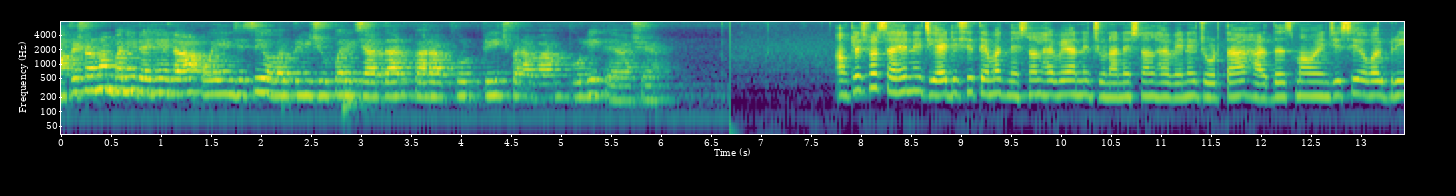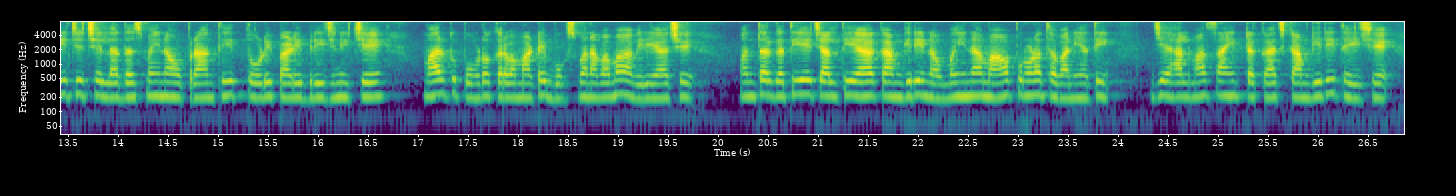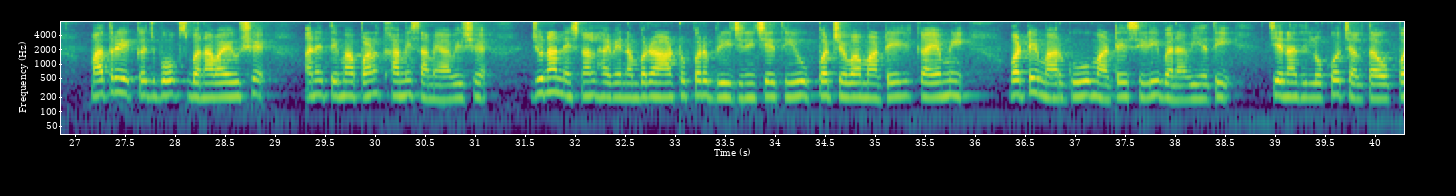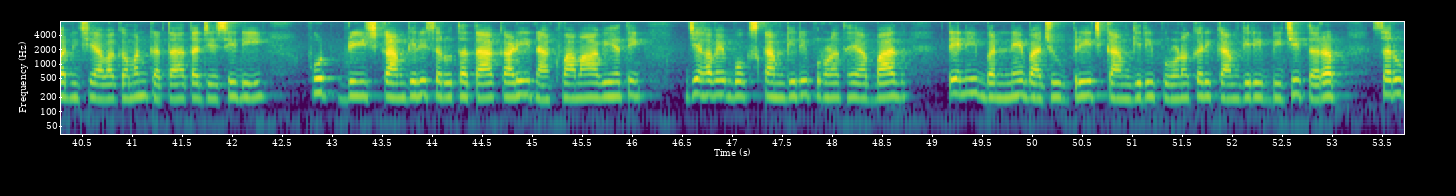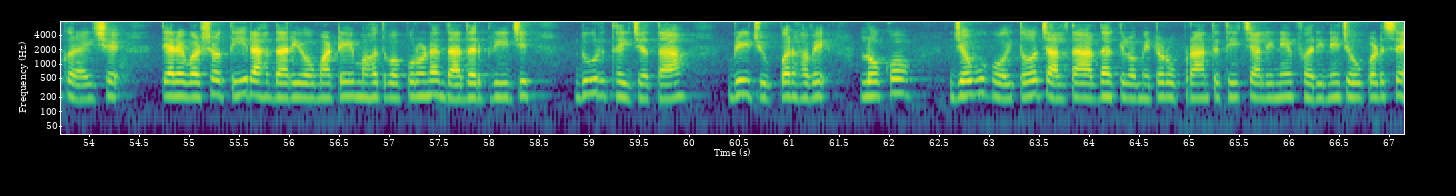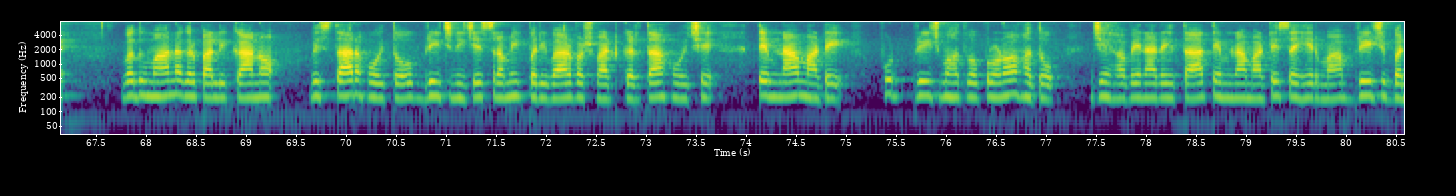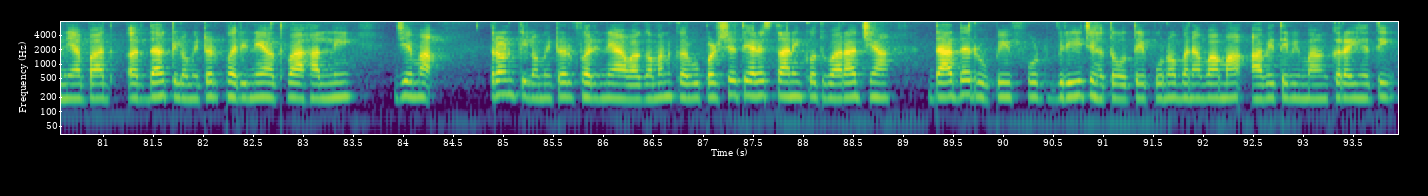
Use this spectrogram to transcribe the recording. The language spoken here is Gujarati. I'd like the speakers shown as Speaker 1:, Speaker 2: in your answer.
Speaker 1: અંકલેશ્વરમાં બની રહેલા ઓએનજીસી ઓવરબ્રિજ ઉપર ઇજારદાર દ્વારા ફૂટબ્રિજ બનાવવા ભૂલી ગયા છે. અંકલેશ્વર શહેરને જીઆઈડીસી તેમજ નેશનલ હાઈવે અને જૂના નેશનલ હાઈવેને જોડતા હારદસમાં ઓએનજીસી ઓવરબ્રિજ છેલ્લા દસ મહિના ઉપરાંતથી તોડી પાડી બ્રિજ નીચે માર્ગ પહોળો કરવા માટે બોક્સ બનાવવામાં આવી રહ્યા છે. મંતર ગતિએ ચાલતી આ કામગીરી નવ મહિનામાં પૂર્ણ થવાની હતી, જે હાલમાં સાહીઠ ટકા જ કામગીરી થઈ છે. માત્ર એક જ બોક્સ બનાવાયું છે. અને તેમાં પણ ખામી સામે આવી છે. જૂના નેશનલ હાઈવે નંબર આઠ ઉપર બ્રિજ નીચેથી ઉપર જવા માટે કાયમી વટે માર્ગો માટે સીડી બનાવી હતી, જેનાથી લોકો ચાલતા ઉપર નીચે આવાગમન કરતા હતા. જે સીડી ફૂટ બ્રિજ કામગીરી શરૂ થતાં કાઢી નાખવામાં આવી હતી, જે હવે બોક્સ કામગીરી પૂર્ણ થયા બાદ તેની બંને બાજુ બ્રિજ કામગીરી પૂર્ણ કરી કામગીરી બીજી તરફ શરૂ કરાઈ છે. ત્યારે વર્ષોથી રાહદારીઓ માટે મહત્ત્વપૂર્ણ દાદર બ્રિજ દૂર થઈ જતા બ્રિજ ઉપર. હવે લોકો જવું હોય તો ચાલતા અડધા કિલોમીટર ઉપરાંતથી ચાલીને ફરીને જવું પડશે. વધુમાં નગરપાલિકાનો વિસ્તાર હોય તો બ્રિજ નીચે શ્રમિક પરિવાર વસવાટ કરતા હોય છે. તેમના માટે ફૂટબ્રિજ મહત્વપૂર્ણ હતો. જે હવે ના રહેતા તેમના માટે શહેરમાં બ્રિજ બન્યા બાદ અડધા કિલોમીટર ફરીને અથવા હાલની જેમાં ત્રણ કિલોમીટર ફરીને આવાગમન કરવું પડશે ત્યારે સ્થાનિકો દ્વારા જ્યાં દાદર રૂપી ફૂટ બ્રિજ હતો તે પુનઃ બનાવવામાં આવે તેવી માંગ કરાઈ હતી.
